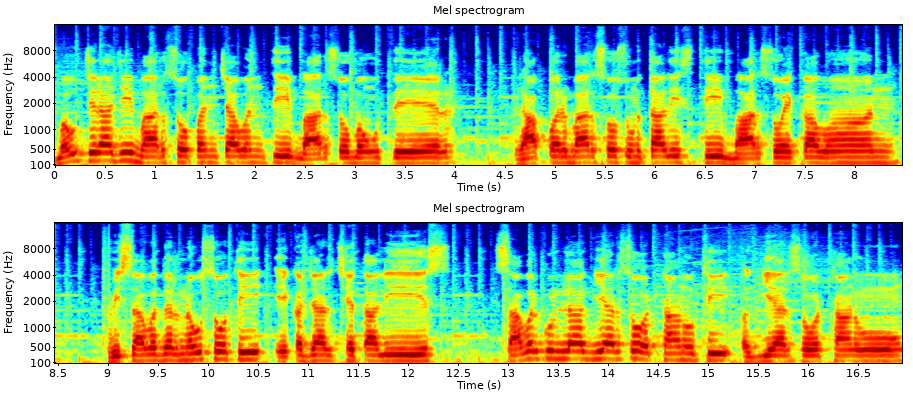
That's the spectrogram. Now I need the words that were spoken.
બહુચરાજી બારસો પંચાવનથી બારસો બોતેર. રાપર બારસો સુડતાલીસથી બારસો એકાવન. વિસાવદર નવસોથી એક હજાર છેતાલીસ. સાવરકુંડલા અગિયારસો અઠ્ઠાણુંથી અગિયારસો અઠ્ઠાણું.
